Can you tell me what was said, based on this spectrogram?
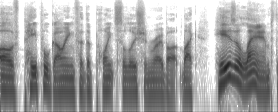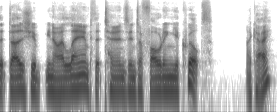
of people going for the point solution robot. Like, here's a lamp that does your, you know, a lamp that turns into folding your quilts. Okay.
